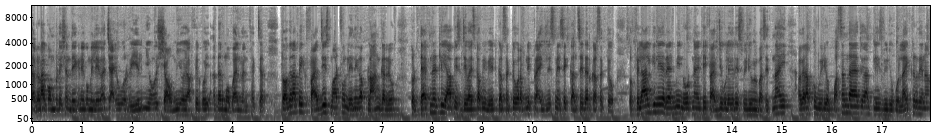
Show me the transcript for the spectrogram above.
तगड़ा कॉम्पिटिशन देखने को मिलेगा, चाहे वो रियलमी हो शाओमी हो या फिर कोई अदर मोबाइल मैन्युफैक्चर तो अगर आप एक फाइव स्मार्टफ़ोन लेने का प्लान कर रहे हो तो डेफिनेटली आप इस डिवाइस का भी वेट कर सकते हो और अपनी प्राइस लिस्ट में इसे कंसिडर कर सकते तो फ़िलहाल के लिए Redmi Note 90 5G को लेकर इस वीडियो में बस इतना ही। अगर आपको वीडियो पसंद आया तो यार प्लीज़ वीडियो को लाइक कर देना।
